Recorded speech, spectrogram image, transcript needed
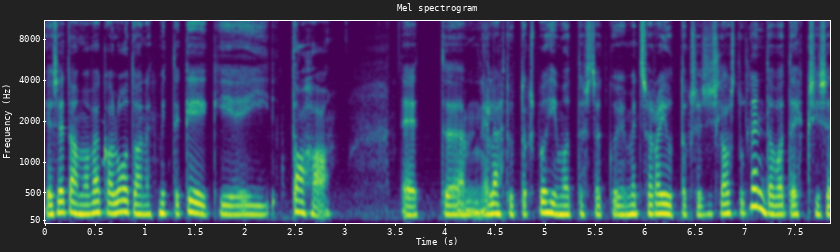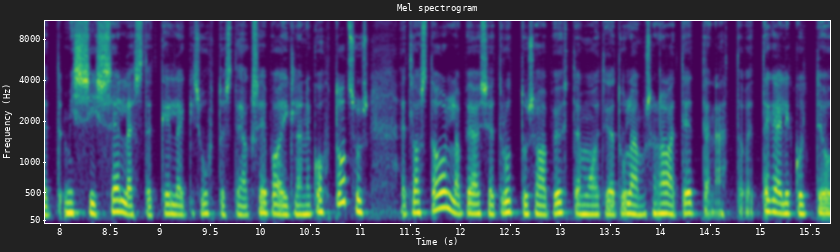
ja seda ma väga loodan, et mitte keegi ei taha et äh, lähtutaks põhimõttest, et kui metsa raiutakse, siis laastud lendavad, ehk siis, et mis siis sellest, et kellegi suhtes tehakse ebaõiglane kohtuotsus, et las ta olla, peaasi, et ruttu saab ühtemoodi ja tulemus on alati ettenähtav, et tegelikult ju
